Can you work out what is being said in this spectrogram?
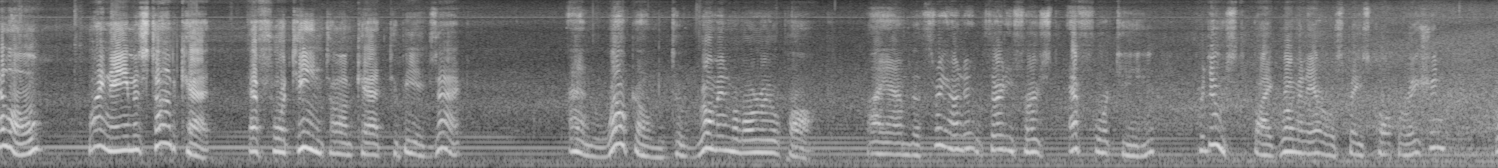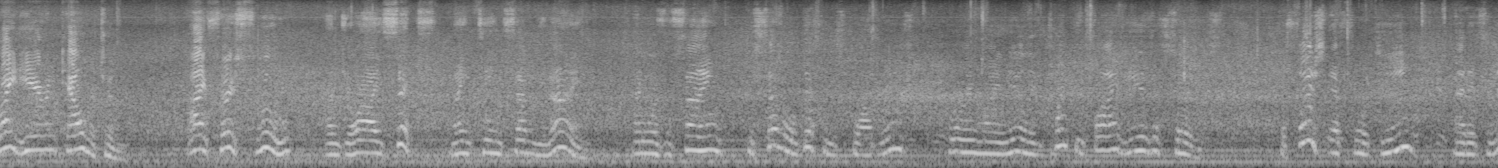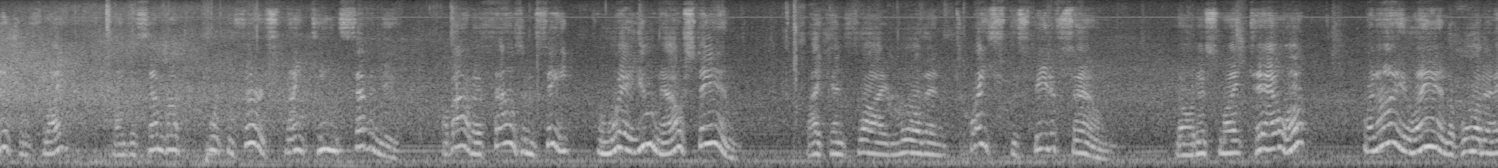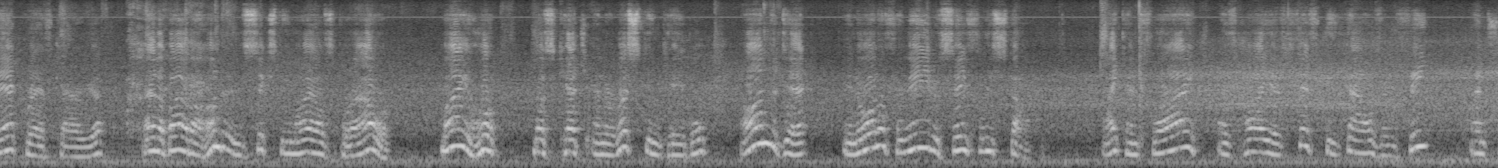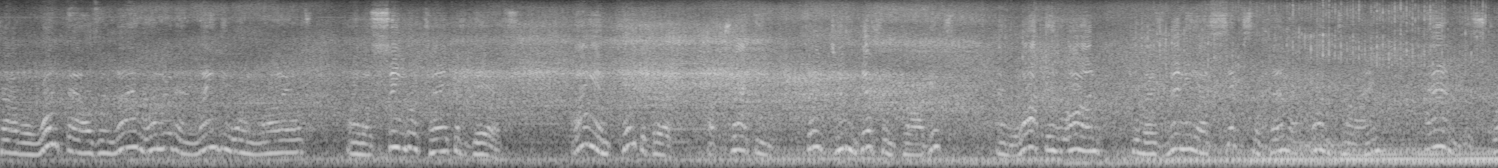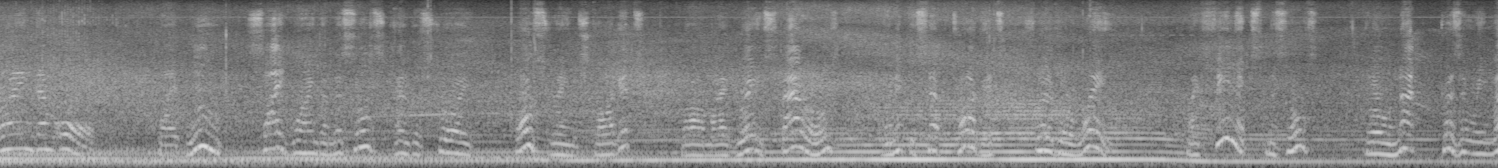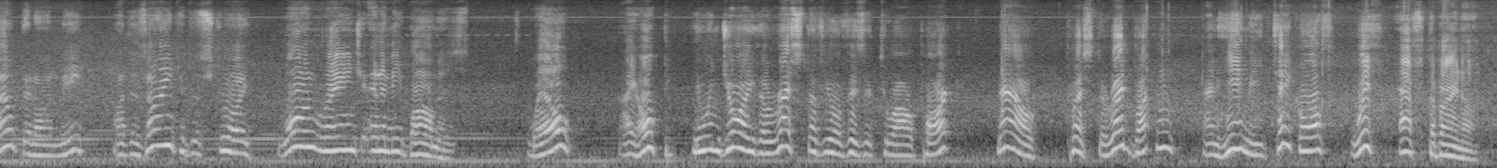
Hello, my name is Tomcat, F-14 Tomcat to be exact, and welcome to Grumman Memorial Park. I am the 331st F-14 produced by Grumman Aerospace Corporation right here in Calverton. I first flew on July 6, 1979 and was assigned to several different squadrons during my nearly 25 years of service. The first F-14 had its initial flight on December 21st, 1970, about a thousand feet from where you now stand. I can fly more than twice the speed of sound. Notice my tail hook? When I land aboard an aircraft carrier at about 160 miles per hour, my hook must catch an arresting cable on the deck in order for me to safely stop. I can fly as high as 50,000 feet and travel 1,991 miles on a single tank of gas. I am capable of tracking 13 different targets and locking on to as many as six of them at one time and destroying them all. My blue Sidewinder missiles can destroy close-range targets, while my gray Sparrows can intercept targets further away. My Phoenix missiles, though not presently mounted on me, are designed to destroy long-range enemy bombers. Well, I hope you enjoy the rest of your visit to our park. Now, press the red button and hear me take off with Afterburner.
